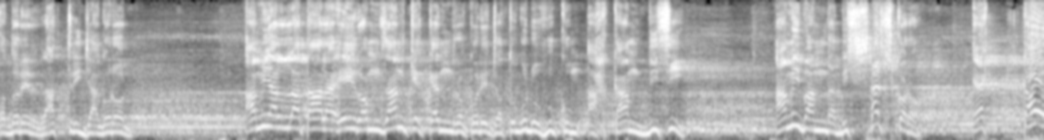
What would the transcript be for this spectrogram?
কদরের রাত্রি জাগরণ আমি আল্লাহ তালা এই রমজানকে কেন্দ্র করে যতগুলো হুকুম, আহকাম দিছি, আমি বান্দা বিশ্বাস করো, একটাও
